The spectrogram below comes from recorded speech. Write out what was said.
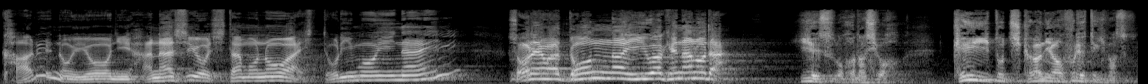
彼のように話をした者は一人もいない？それはどんな言い訳なのだ？イエスの話は権威と力に溢れています。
